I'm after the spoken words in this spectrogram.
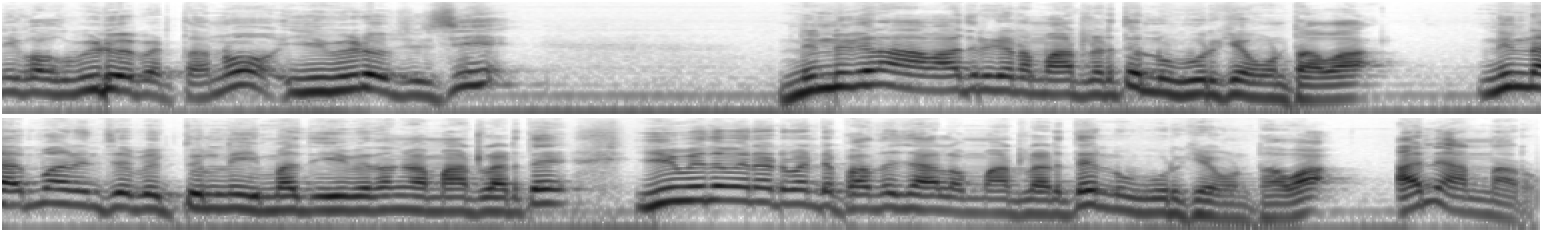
నీకు ఒక వీడియో పెడతాను. ఈ వీడియో చూసి నిన్నుగా ఆ మాదిరిగా మాట్లాడితే నువ్వు ఊరికే ఉంటావా? నిన్ను అభిమానించే వ్యక్తుల్ని ఈ మధ్య ఈ విధంగా మాట్లాడితే ఈ విధమైనటువంటి పదజాలం మాట్లాడితే నువ్వు ఊరికే ఉంటావా? అని అన్నారు.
